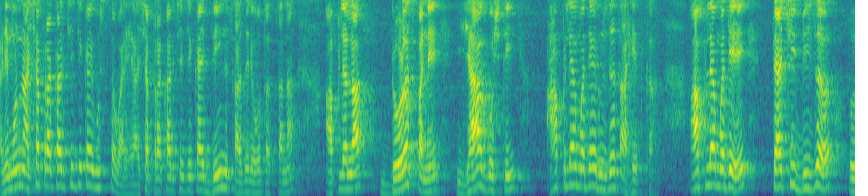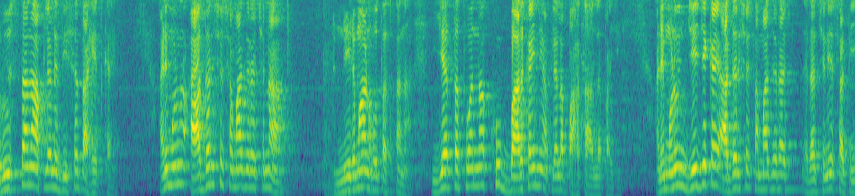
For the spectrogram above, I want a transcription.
आणि म्हणून अशा प्रकारचे जे काही उत्सव आहे अशा प्रकारचे जे काही दिन साजरे होत असताना आपल्याला डोळसपणे ह्या गोष्टी आपल्यामध्ये रुजत आहेत का? आपल्यामध्ये त्याची बीजं रुजताना आपल्याला दिसत आहेत काय? आणि म्हणून आदर्श समाज रचना निर्माण होत असताना या तत्वांना खूप बारकाईने आपल्याला पाहता आलं पाहिजे. आणि म्हणून जे जे काही आदर्श समाज रच रचनेसाठी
